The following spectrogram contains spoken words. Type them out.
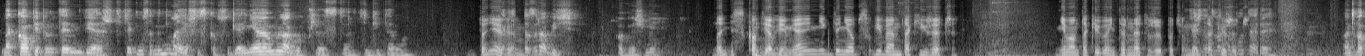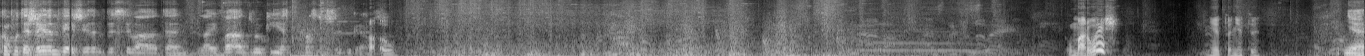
na kompie bym tym, wiesz, tutaj bym sobie normalnie wszystko obsługiwał i nie mam lagów przez to, dzięki temu. To nie Jak wiem. to zrobić? Powiesz mi? No nie- skąd ja wiem? Ja nigdy nie obsługiwałem takich rzeczy. Nie mam takiego internetu, żeby Wiesz, pociągnąć na dwa takie rzeczy. komputery. Na dwa komputerze, jeden wiesz, jeden wysyła ten live'a, a drugi jest po prostu, żeby grać. O, Umarłeś? Nie, to nie ty. Nie.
